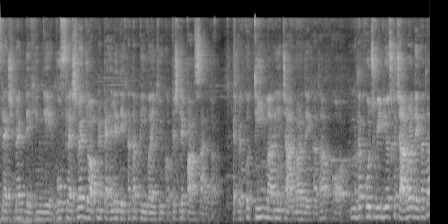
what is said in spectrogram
फ्लैशबैक देखेंगे। वो फ्लैशबैक जो आपने पहले देखा था पी वाई क्यू का, पिछले पाँच साल का। फ्लैशबैक को तीन बार या चार बार देखा था और मतलब कुछ वीडियोस का चार बार देखा था,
